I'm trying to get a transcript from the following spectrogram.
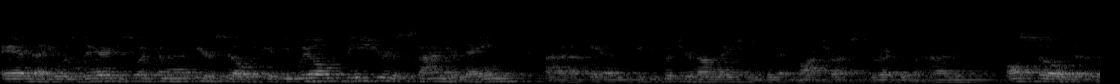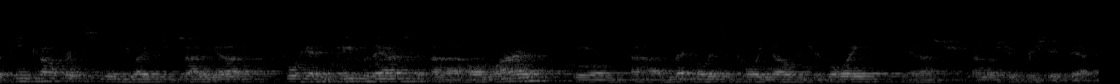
And uh, it was there, just so coming out here. So if you will, be sure to sign your name. Uh, and you can put your nominations in that box right directly behind me. Also, the, the Pink Conference, many of you ladies are signing up. Go ahead and pay for that uh, online and uh, let Melissa Coy know that you're going. And I I know she'll appreciate that.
